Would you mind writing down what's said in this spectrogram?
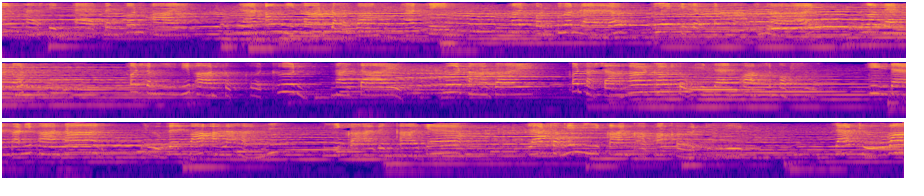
ตั้งแต่ศีนแปดเป็นต้นไปและต้องมีการปล่อยวางอย่างแท้จริงให้คนเพื่อนแล้วด้วยกิเลสปัญหาทั้งหลายเมื่อแรงมนุษย์ ก็จะมีนิพพานสุขเกิดขึ้นในใจ เมื่อตาใจก็จะสามารถเข้าสู่ทิศ นิพพานได้อยู่เป็นพระอรหันต์มีกายเป็นกายแก้วและจะไม่มีการขับมาเกิดอีก และถือว่า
